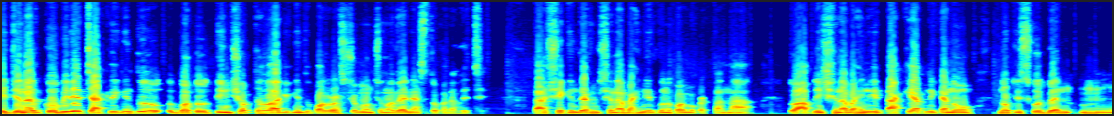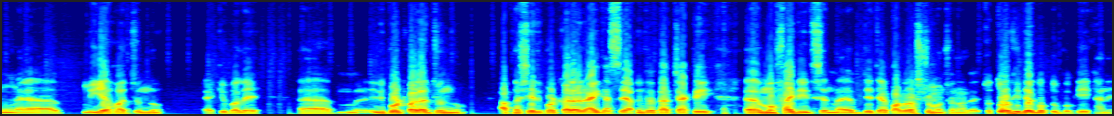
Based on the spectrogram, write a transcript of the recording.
এই জেনারেল কবিরের চাকরি কিন্তু গত তিন সপ্তাহ আগে কিন্তু পররাষ্ট্র মন্ত্রণালয়ে ন্যস্ত করা হয়েছে। তা সে কিন্তু এখন সেনাবাহিনীর কোনো কর্মকর্তা না। তো আপনি সেনাবাহিনীর তাকে আপনি কেন নোটিস করবেন ইয়ে হওয়ার জন্য? কি বলে রিপোর্ট করার জন্য? আপনার সেই রিপোর্ট করার রাইট আছে, আপনি তো তার চাকরি মোফাই দিয়েছেন যেটা পররাষ্ট্র মন্ত্রণালয়। তো তৌহিদের বক্তব্য কি এখানে?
